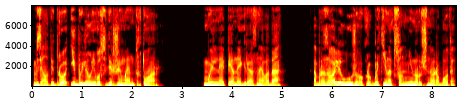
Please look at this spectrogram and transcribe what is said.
взял ведро и вылил его содержимое на тротуар. Мыльная пена и грязная вода образовали лужи вокруг ботинок Сон Мин ручной работы.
